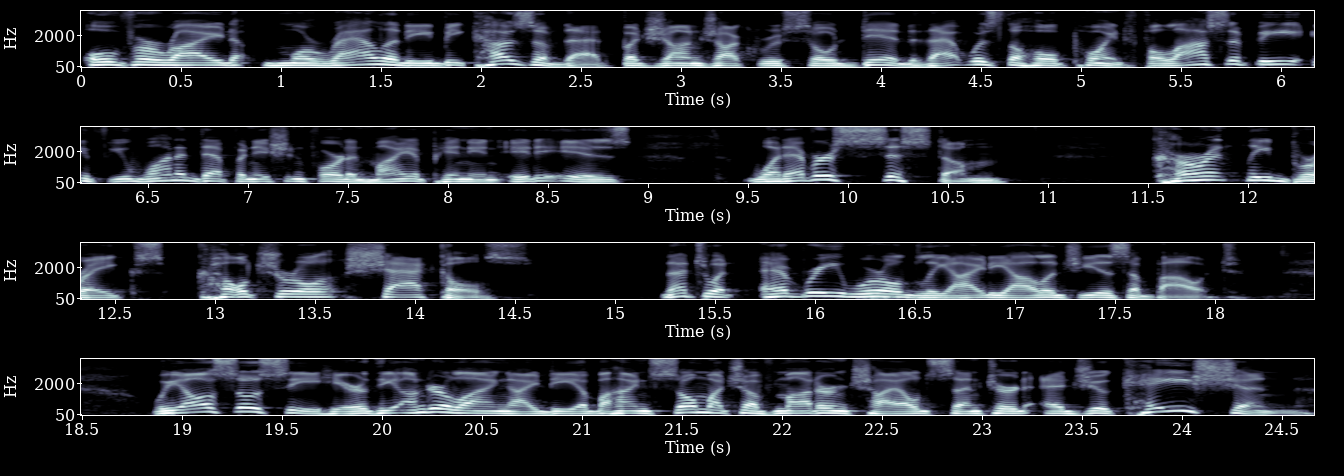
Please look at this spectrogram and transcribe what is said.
override morality because of that. But Jean Jacques Rousseau did. That was the whole point. Philosophy, if you want a definition for it, in my opinion, it is whatever system currently breaks cultural shackles. That's what every worldly ideology is about. We also see here the underlying idea behind so much of modern child centered education.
